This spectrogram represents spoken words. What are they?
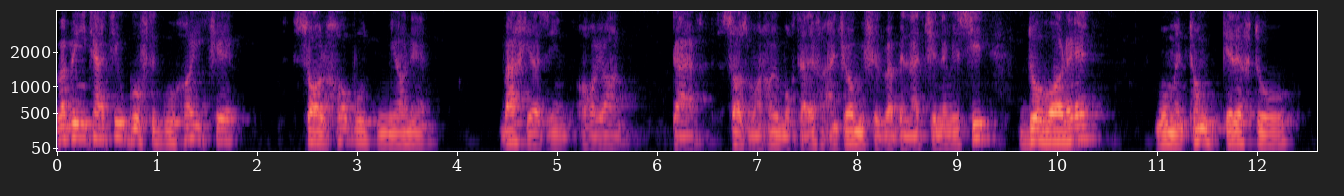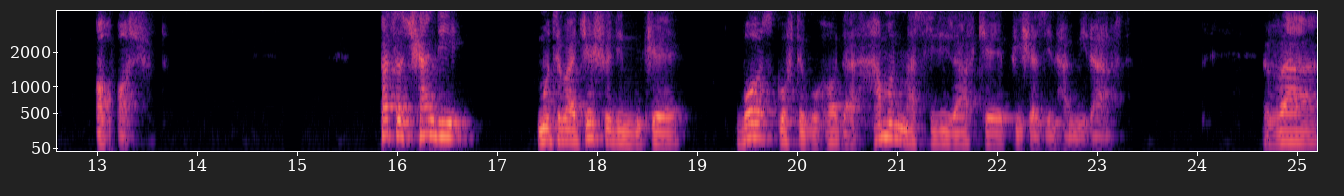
و به این ترتیب گفتگوهایی که سالها بود میان برخی از این آقایان در سازمان های مختلف انجام می‌شد و به نتیجه نمی‌رسید دوباره مومنتوم گرفت و آغاز شد. پس از چندی متوجه شدیم که باز گفتگوها در همان مسیری رفت که پیش از این هم می‌رفت. و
